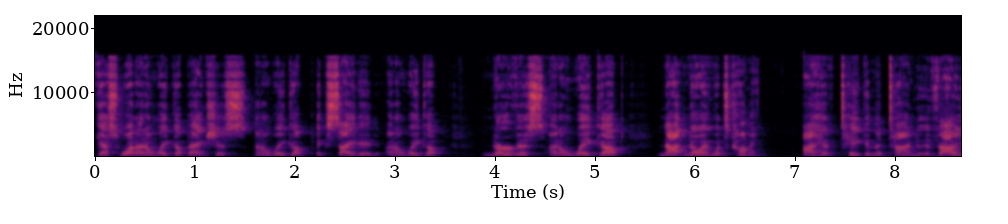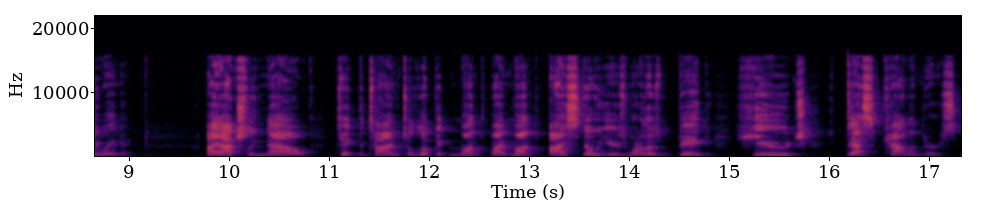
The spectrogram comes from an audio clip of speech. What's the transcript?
Guess what? I don't wake up anxious. I don't wake up excited. I don't wake up nervous. I don't wake up not knowing what's coming. I have taken the time to evaluate it. I actually now take the time to look at month by month. I still use one of those big, huge desk calendars,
